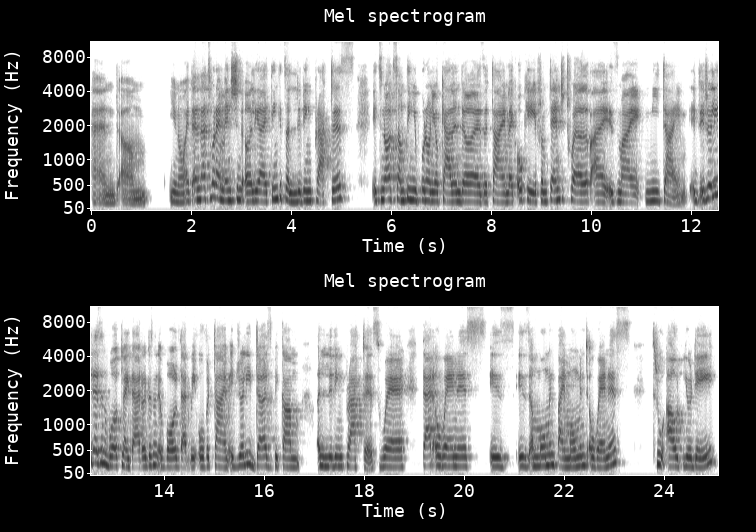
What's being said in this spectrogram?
And um you know and that's what i mentioned earlier. I think it's a living practice. It's not something you put on your calendar as a time like okay from 10 to 12 I, is my me time. It, it really doesn't work like that or it doesn't evolve that way over time. It really does become a living practice where that awareness is is a moment by moment awareness throughout your day.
